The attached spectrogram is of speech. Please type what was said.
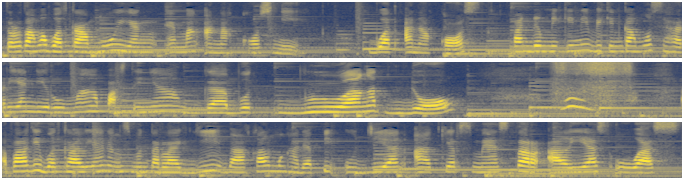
terutama buat kamu yang emang anak kos nih. Buat anak kos pandemik ini bikin kamu seharian di rumah pastinya gabut banget dong apalagi buat kalian yang sebentar lagi bakal menghadapi ujian akhir semester alias UAS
